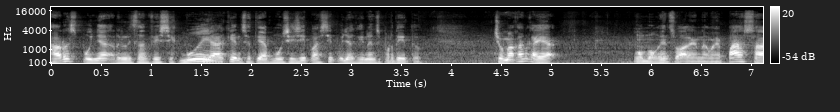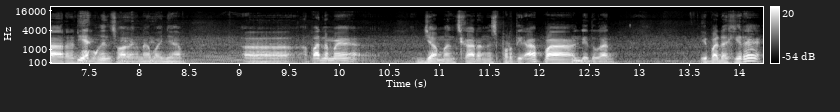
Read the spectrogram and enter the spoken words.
harus punya rilisan fisik. Gue yakin setiap musisi pasti punya keinginan seperti itu. Cuma kan kayak ngomongin soal yang namanya pasar, Iya. ngomongin soal yang namanya eh, apa namanya zaman sekarang seperti apa gitu kan. Ya pada akhirnya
